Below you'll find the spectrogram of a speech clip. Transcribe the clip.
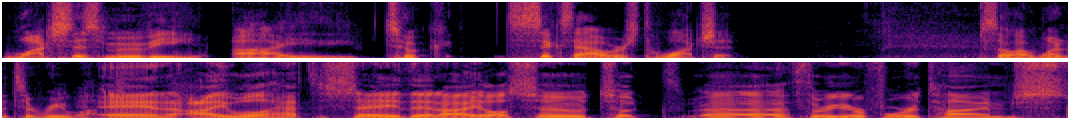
watched this movie. I took six hours to watch it. So I wanted to rewatch it. And I will have to say that I also took uh, three or four times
